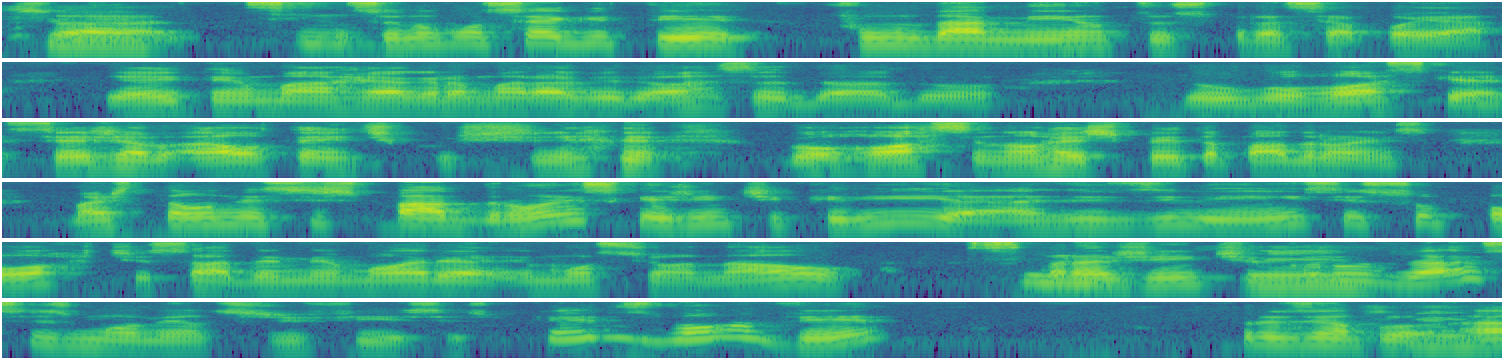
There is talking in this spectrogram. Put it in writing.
sabe? Sim. Você não consegue ter fundamentos para se apoiar. E aí tem uma regra maravilhosa do, do, do que é seja autêntico. Gorhorse não respeita padrões. Mas estão nesses padrões que a gente cria a resiliência e suporte, sabe? A memória emocional para a gente sim. cruzar esses momentos difíceis. Porque eles vão haver. Por exemplo, a,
